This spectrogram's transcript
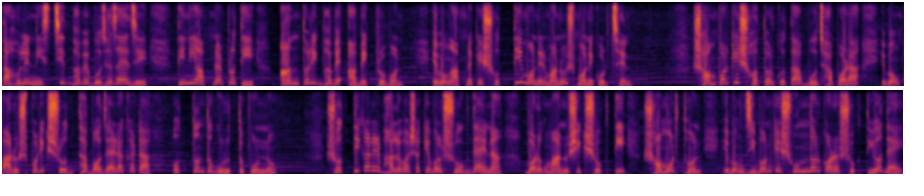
তাহলে নিশ্চিতভাবে বোঝা যায় যে তিনি আপনার প্রতি আন্তরিকভাবে আবেগপ্রবণ এবং আপনাকে সত্যি মনের মানুষ মনে করছেন। সম্পর্কে সতর্কতা, বোঝাপড়া এবং পারস্পরিক শ্রদ্ধা বজায় রাখাটা অত্যন্ত গুরুত্বপূর্ণ। সত্যিকারের ভালোবাসা কেবল সুখ দেয় না, বরং মানসিক শক্তি, সমর্থন এবং জীবনকে সুন্দর করার শক্তিও দেয়।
